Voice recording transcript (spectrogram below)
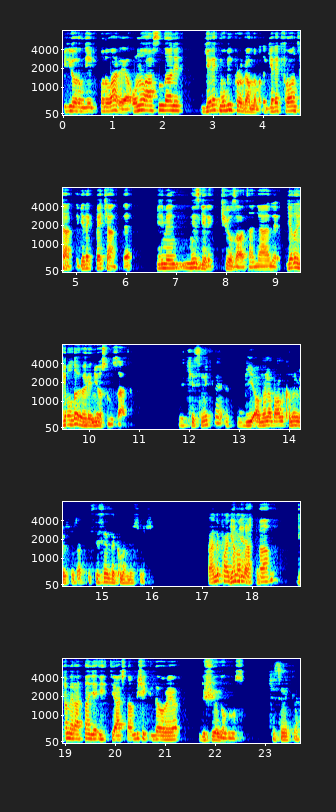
biliyorum diye bir konu var ya onu aslında hani gerek mobil programlamada gerek frontend'de gerek backend'de bilmeniz gerekiyor zaten yani ya da yolda öğreniyorsunuz zaten. Kesinlikle bir alana bağlı kalamıyorsunuz zaten. İsteseniz de kalamıyorsunuz. Ben de Python'dan ya meraktan, ya meraktan ya ihtiyaçtan bir şekilde oraya düşüyor yolunuz. Kesinlikle.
